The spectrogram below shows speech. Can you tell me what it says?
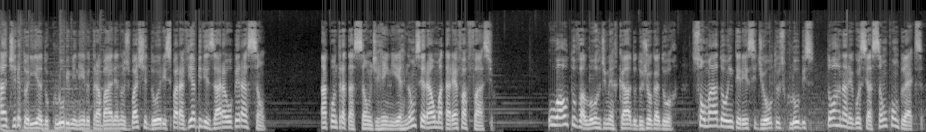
A diretoria do Clube Mineiro trabalha nos bastidores para viabilizar a operação. A contratação de Reinier não será uma tarefa fácil. O alto valor de mercado do jogador, somado ao interesse de outros clubes, torna a negociação complexa.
